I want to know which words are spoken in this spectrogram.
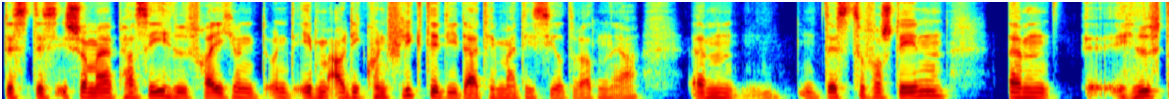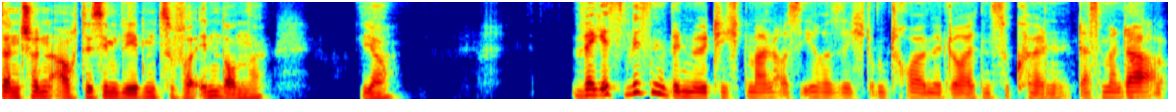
das das ist schon mal per se hilfreich und und eben auch die Konflikte, die da thematisiert werden, ja. Ähm, das zu verstehen, ähm, äh, hilft dann schon auch, das im Leben zu verändern, ne? Ja. Welches Wissen benötigt man aus Ihrer Sicht, um Träume deuten zu können, dass man da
